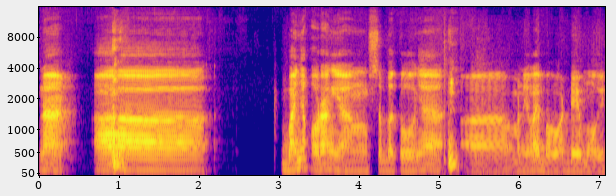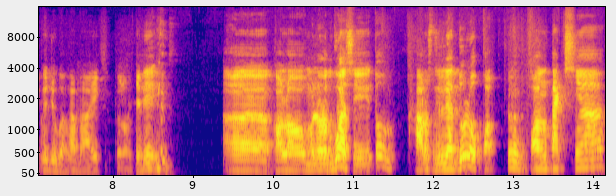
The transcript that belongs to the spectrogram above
Nah, eh, banyak orang yang sebetulnya eh, menilai bahwa demo itu juga nggak baik gitu loh. Jadi eh, kalau menurut gua sih itu harus dilihat dulu kok Hmm. konteksnya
